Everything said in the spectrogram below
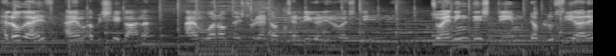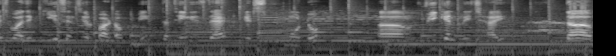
Hello guys, I am Abishek Anand. I am one of the student of Chandigarh University. Joining this team WCRH was a key essential part of me. The thing is that its motto, um, we can reach high. The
